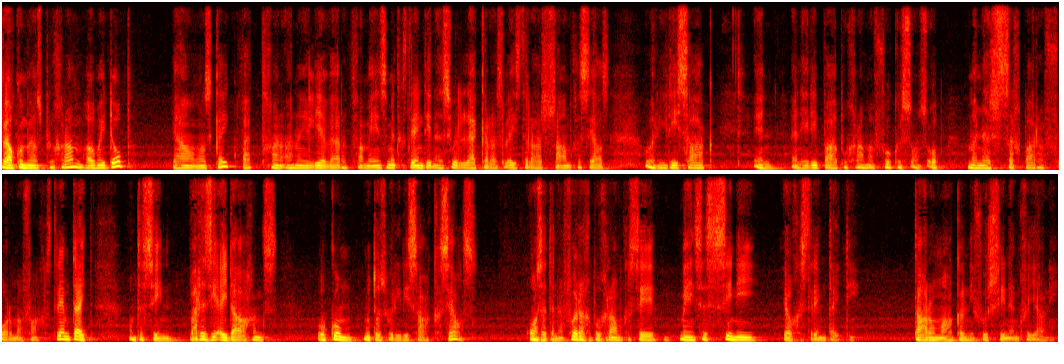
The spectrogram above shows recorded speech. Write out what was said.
Welkom by ons program. Hou my dop. Ja, ons kyk wat gaan aan in die lewe wêreld van mense met gestremdhede en so lekker as luisteraars saamgesels oor hierdie saak. En in hierdie paar programme fokus ons op minder sigbare forme van gestremdheid. Om te sien wat is die uitdagings? Hoekom moet ons oor hierdie saak gesels? Ons het in 'n vorige program gesê mense sien nie jou gestremdheid nie. Daarom maak hulle nie voorsiening vir jou nie.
